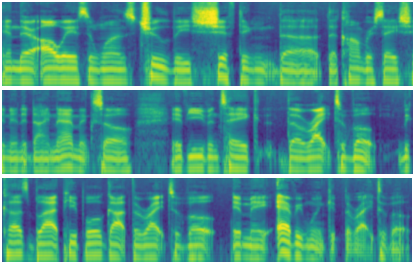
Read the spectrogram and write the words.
and they're always the ones truly shifting the the conversation and the dynamic. So if you even take the right to vote, because black people got the right to vote, it made everyone get the right to vote.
